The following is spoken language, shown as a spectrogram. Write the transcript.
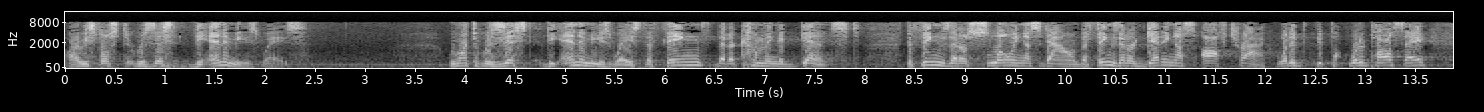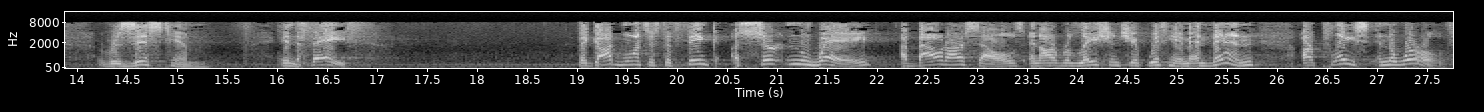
Are we supposed to resist the enemy's ways? We want to resist the enemy's ways, the things that are coming against, the things that are slowing us down, the things that are getting us off track. What did, what did Paul say? Resist him in the faith. That God wants us to think a certain way about ourselves and our relationship with Him and then our place in the world.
